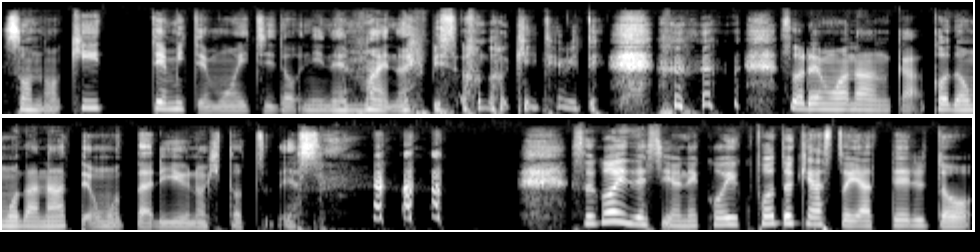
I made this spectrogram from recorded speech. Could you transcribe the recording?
その聞いてみてもう一度2年前のエピソードを聞いてみて。それもなんか子供だなって思った理由の一つです。すごいですよね。こういうポッドキャストやってると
